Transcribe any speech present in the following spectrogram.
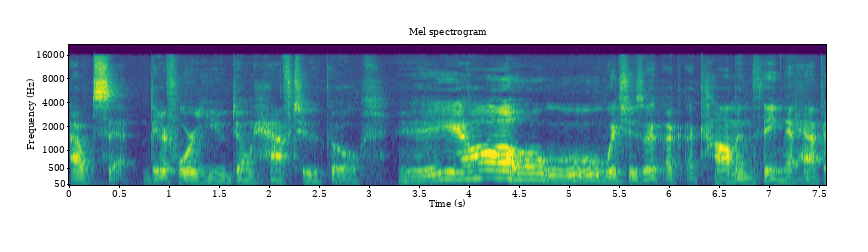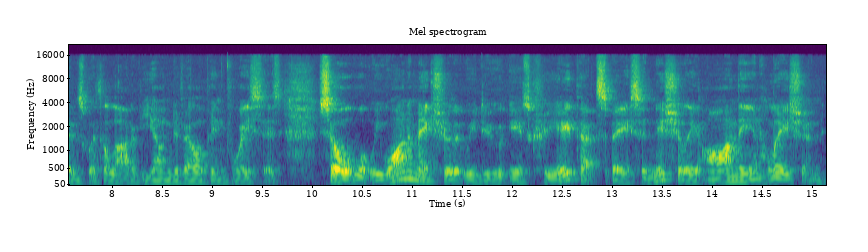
outset. Therefore, you don't have to go, which is a, a, common thing that happens with a lot of young developing voices. So what we want to make sure that we do is create that space initially on the inhalation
